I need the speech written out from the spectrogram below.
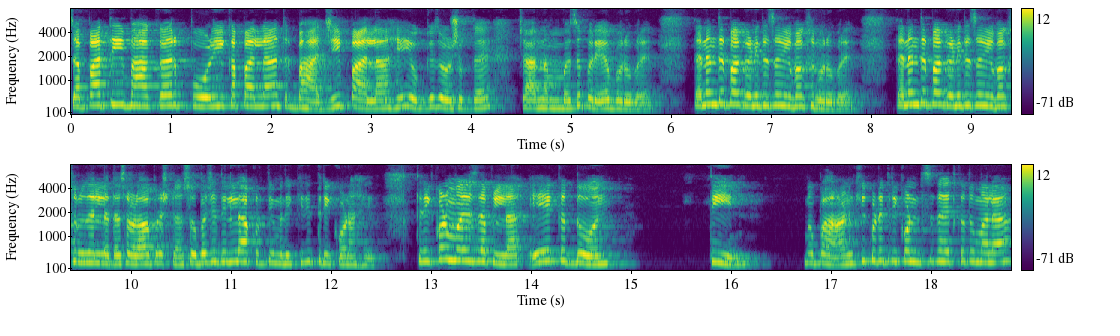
चपाती भाकर पोळी का पाला? तर भाजी पाला हे योग्य जोडशब्द आहे. चार नंबरचा पर्याय बरोबर आहे. त्यानंतर पहा गणिताचा विभाग बरोबर आहे. त्यानंतर पहा गणिताचा विभाग सुरू झालेला आता सोळावा प्रश्न. सोबतच्या दिलेल्या आकृतीमध्ये किती त्रिकोण आहेत? त्रिकोणमध्येच आपल्याला एक दोन तीन. मग पहा आणखी कुठे त्रिकोण दिसत आहेत का तुम्हाला?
